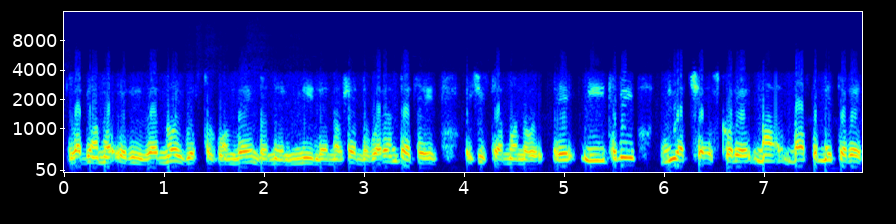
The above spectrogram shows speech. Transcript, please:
L'abbiamo ereditato noi questo convento nel 1943 e ci stiamo noi. E Itri, via Cescole, ma basta mettere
